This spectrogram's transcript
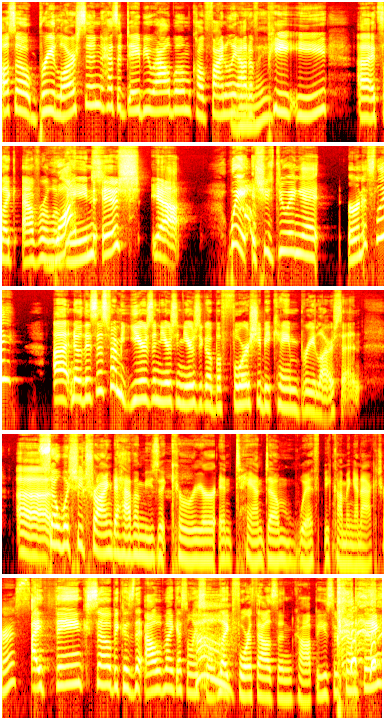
Also, Brie Larson has a debut album called Finally Out of PE. Uh, it's like Avril Lavigne-ish. Yeah. Wait, she's doing it earnestly? Uh, no, this is from years and years and years ago before she became Brie Larson. Uh, so was she trying to have a music career in tandem with becoming an actress? I think so because the album, I guess, only sold like 4,000 copies or something.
